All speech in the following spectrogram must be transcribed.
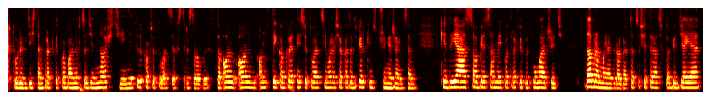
który gdzieś tam praktykowany w codzienności, nie tylko w sytuacjach stresowych, to on, on, on w tej konkretnej sytuacji może się okazać wielkim sprzymierzeńcem. Kiedy ja sobie samej potrafię wytłumaczyć, dobra moja droga, to co się teraz w tobie dzieje,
